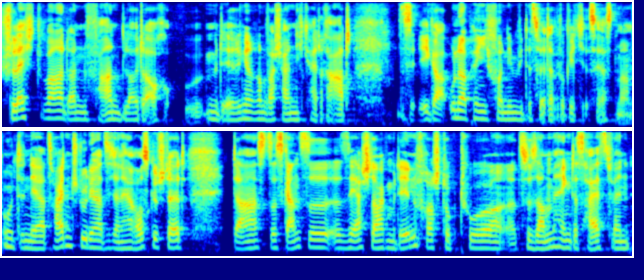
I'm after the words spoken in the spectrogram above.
schlecht war, dann fahren die Leute auch mit geringeren Wahrscheinlichkeit Rad. Das ist egal, unabhängig von dem, wie das Wetter wirklich ist erstmal. Und in der zweiten Studie hat sich dann herausgestellt, dass das Ganze sehr stark mit der Infrastruktur äh, zusammenhängt. Das heißt, wenn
